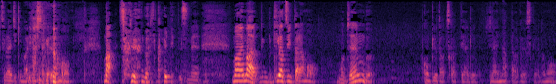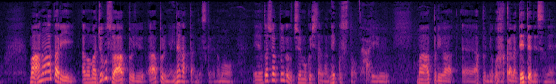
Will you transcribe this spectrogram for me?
辛い時期もありましたけれども。まあそれを乗り越えてですね。まあまあ気が付いたらもうもう全部コンピューターを使ってやる時代になったわけですけれどもまああの辺りあのまあジョブスはアップルアップルにはいなかったんですけれども、えー、私はとにかく注目したのが NEXT っていう、はい、まあアプリが、えー、アップルから出てですね、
